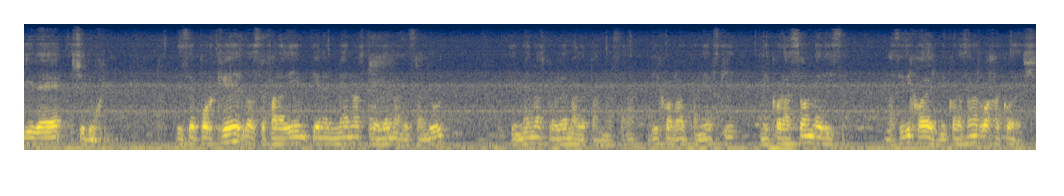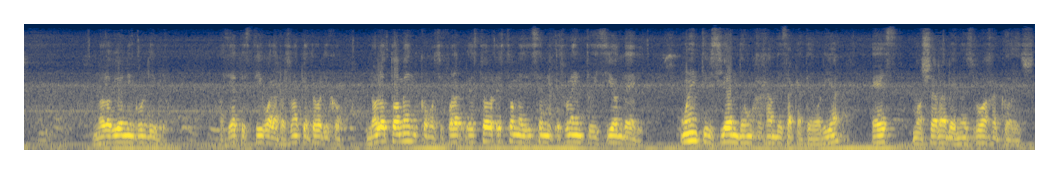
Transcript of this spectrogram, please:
y de shidujim. Dice, ¿por qué los sefaradim tienen menos problemas de salud y menos problemas de panasá? Dijo Rab Kanievski, mi corazón me dice, así dijo él, mi corazón es Ruach Kodesh no lo vio en ningún libro. Hacía testigo a la persona que entró y dijo, no lo tomen como si fuera, esto, esto me dice, es una intuición de él. Una intuición de un jajam de esa categoría es Moshe Rabbeinu, es HaKodesh.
